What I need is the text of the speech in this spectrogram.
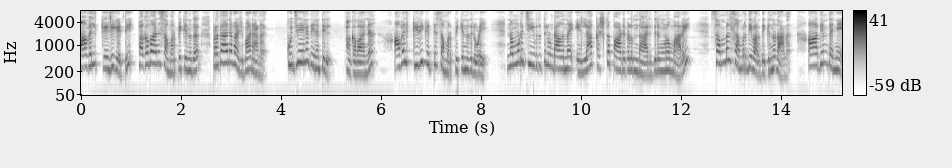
അവൽ കിഴികെട്ടി ഭഗവാന് സമർപ്പിക്കുന്നത് പ്രധാന വഴിപാടാണ്. കുചേല ദിനത്തിൽ ഭഗവാന് അവൽ കിഴികെട്ടി സമർപ്പിക്കുന്നതിലൂടെ നമ്മുടെ ജീവിതത്തിൽ ഉണ്ടാകുന്ന എല്ലാ കഷ്ടപ്പാടുകളും ദാരിദ്ര്യങ്ങളും മാറി സമ്പൽ സമൃദ്ധി വർദ്ധിക്കുന്നതാണ്. ആദ്യം തന്നെ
